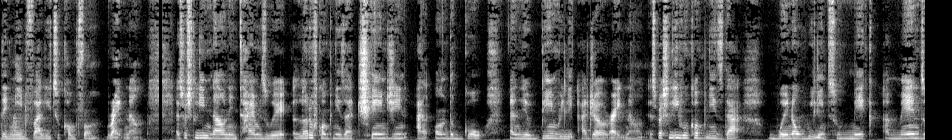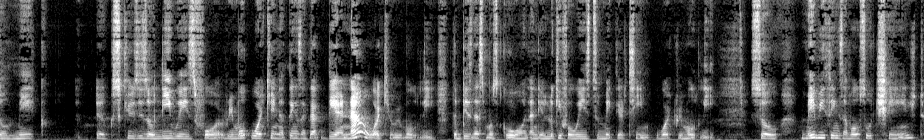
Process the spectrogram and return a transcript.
they need value to come from right now. Especially now in times where a lot of companies are changing and on the go and they're being really agile right now. Especially even companies that were not willing to make amends or make excuses or leeways for remote working and things like that. They are now working remotely. The business must go on and they're looking for ways to make their team work remotely. So maybe things have also changed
